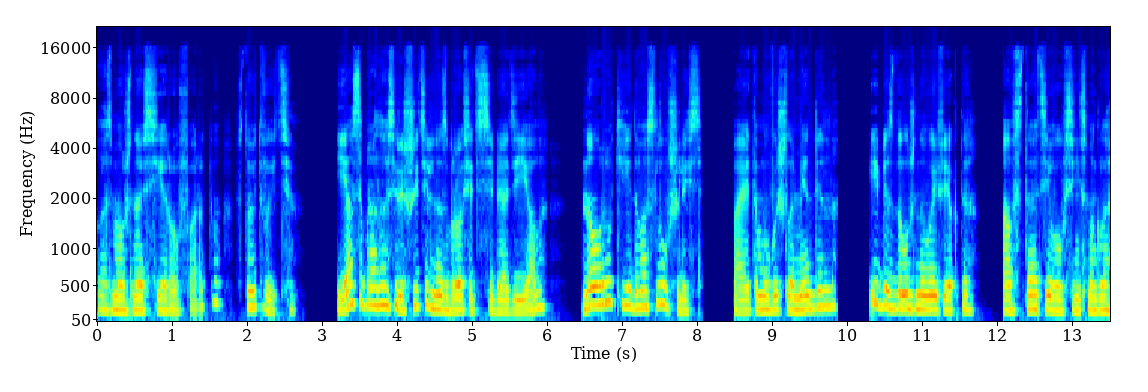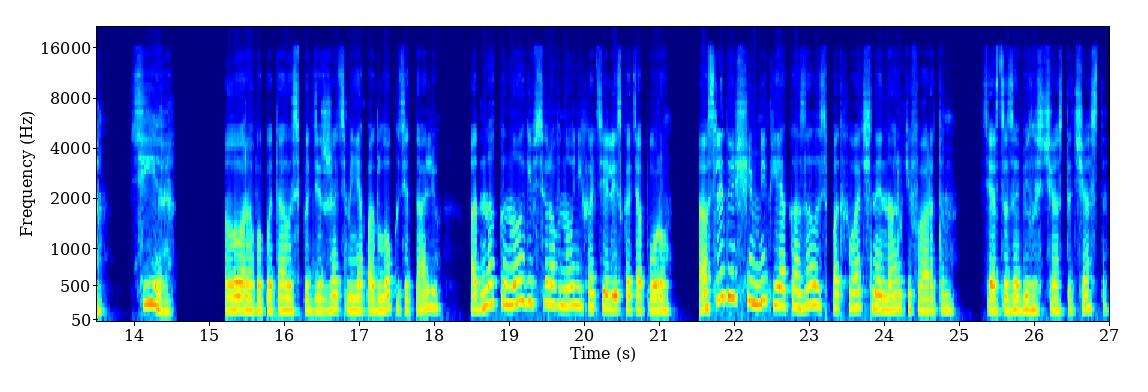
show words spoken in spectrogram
Возможно, Сьеру Фарату стоит выйти. Я собралась решительно сбросить с себя одеяло, но руки едва слушались, поэтому вышла медленно и без должного эффекта, а встать я вовсе не смогла. «Сьерра!» Лора попыталась поддержать меня под локоть и талию, однако ноги все равно не хотели искать опору. А в следующий миг я оказалась подхваченной на руки Фаратом. Сердце забилось часто-часто,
